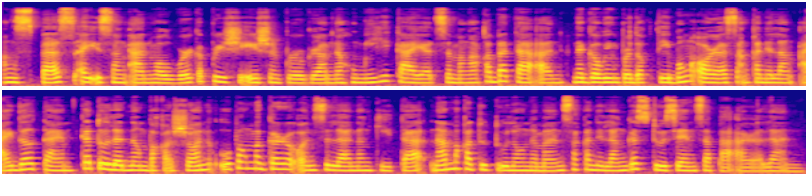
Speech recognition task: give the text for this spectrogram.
Ang SPES ay isang annual work appreciation program na humihikayat sa mga kabataan na gawing produktibong oras ang kanilang idle time katulad ng bakasyon upang magkaroon sila ng kita na makatutulong naman sa kanilang gastusin sa paaralan.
